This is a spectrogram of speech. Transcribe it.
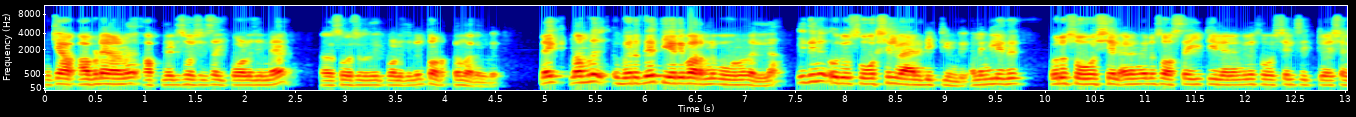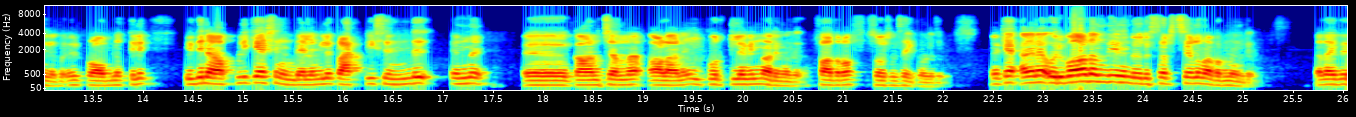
ഓക്കെ അവിടെയാണ് അപ്ലൈഡ് സോഷ്യൽ സൈക്കോളജിന്റെ സോഷ്യൽ സൈക്കോളജിന്റെ തുടക്കം എന്ന് പറയുന്നത്. ലൈക്ക് നമ്മൾ വെറുതെ തിയറി പറഞ്ഞു പോകുന്നതല്ല ഇതിന് ഒരു സോഷ്യൽ വാലിഡിറ്റി ഉണ്ട്. അല്ലെങ്കിൽ ഇത് ഒരു സോഷ്യൽ അല്ലെങ്കിൽ ഒരു സൊസൈറ്റിയിൽ അല്ലെങ്കിൽ സോഷ്യൽ സിറ്റുവേഷനിൽ ഒരു പ്രോബ്ലത്തിൽ ഇതിന് ആപ്ലിക്കേഷൻ ഉണ്ട് അല്ലെങ്കിൽ പ്രാക്ടീസ് ഉണ്ട് എന്ന് കാണിച്ചു തന്ന ആളാണ് ഈ കുർട്ട്ലെവിൻ എന്ന് പറയുന്നത് father of social psychology okay അങ്ങനെ ഒരുപാട് എന്ത് ചെയ്യുന്നുണ്ട് റിസർച്ചുകൾ നടന്നുണ്ട് അതായത്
